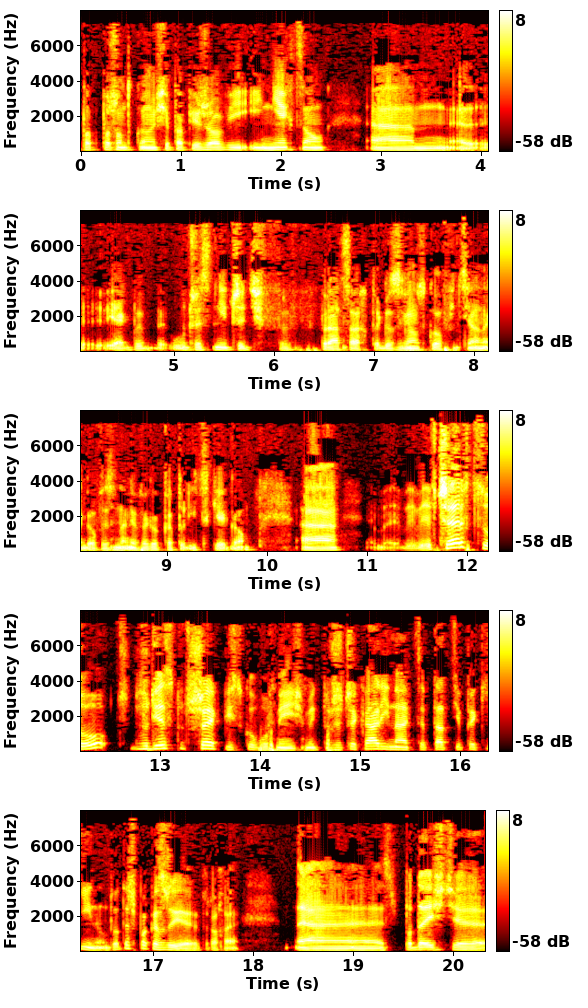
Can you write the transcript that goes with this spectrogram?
podporządkują się papieżowi i nie chcą jakby uczestniczyć w, w pracach tego Związku Oficjalnego Wyznaniowego Katolickiego. E, w czerwcu 23 biskupów mieliśmy, którzy czekali na akceptację Pekinu. To też pokazuje trochę e, podejście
